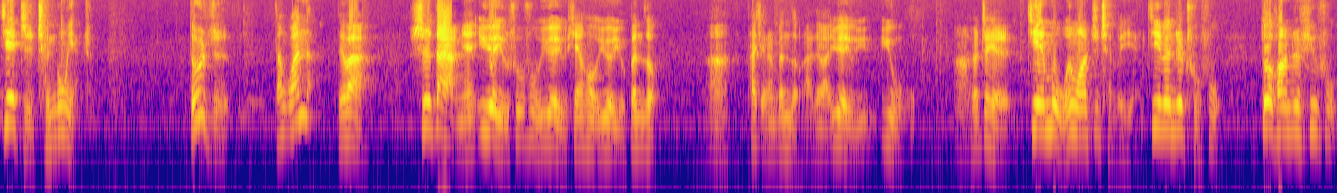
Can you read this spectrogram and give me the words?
皆指成功也之，都是指当官的。”对吧？诗大雅绵，乐有叔父，乐有先后，乐有奔走，啊，他写成奔走了，对吧？乐有御武，啊，说这些皆慕文王之臣为也。今闻之楚父，多方之虚父，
